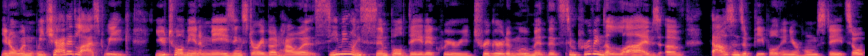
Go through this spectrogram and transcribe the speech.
You know, when we chatted last week, you told me an amazing story about how a seemingly simple data query triggered a movement that's improving the lives of thousands of people in your home state. So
